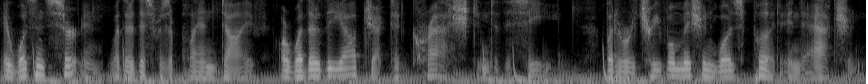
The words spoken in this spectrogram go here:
It wasn't certain whether this was a planned dive or whether the object had crashed into the sea, but a retrieval mission was put into action.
